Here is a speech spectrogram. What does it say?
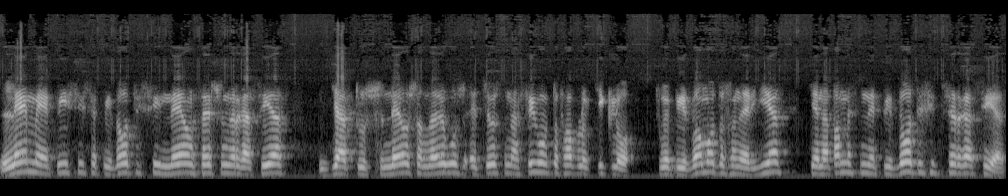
Λέμε επίσης επιδότηση νέων θέσεων εργασίας για τους νέους ανέργους, έτσι ώστε να φύγουμε από το φαύλο κύκλο του επιδόματος ανεργίας και να πάμε στην επιδότηση της εργασίας.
